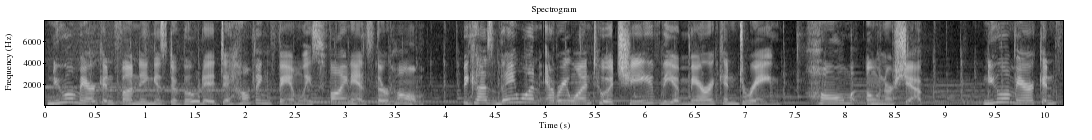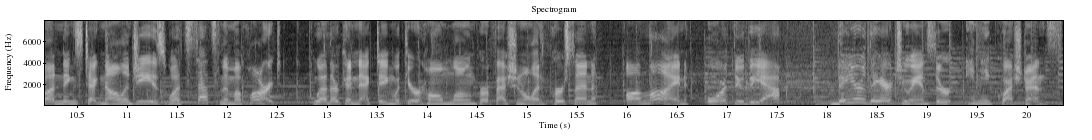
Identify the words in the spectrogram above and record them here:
New American Funding is devoted to helping families finance their home because they want everyone to achieve the American dream home ownership. New American Funding's technology is what sets them apart Whether connecting with your home loan professional in person, online, or through the app, they are there to answer any questions.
